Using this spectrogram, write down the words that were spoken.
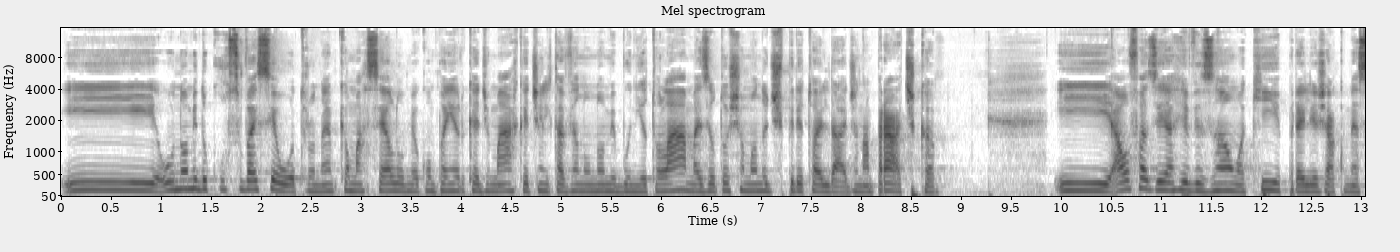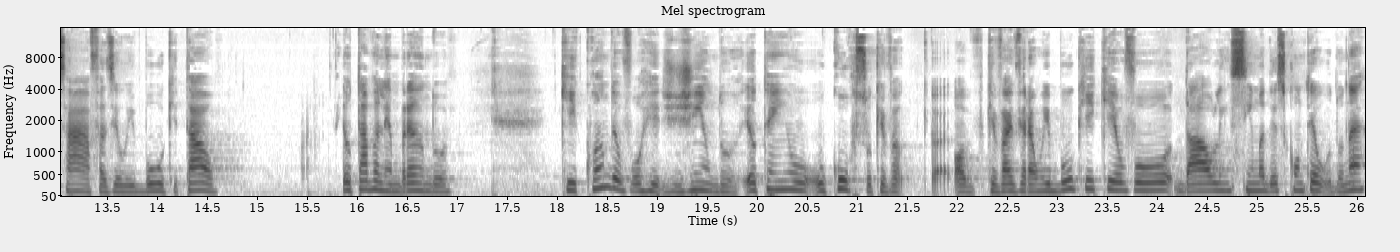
E o nome do curso vai ser outro, né? Porque o Marcelo, meu companheiro que é de marketing, ele está vendo um nome bonito lá, mas eu estou chamando de espiritualidade na prática. E ao fazer a revisão aqui, para ele já começar a fazer o e-book e tal, eu estava lembrando que quando eu vou redigindo, eu tenho o curso que vai, que vai virar um e-book e que eu vou dar aula em cima desse conteúdo, né?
